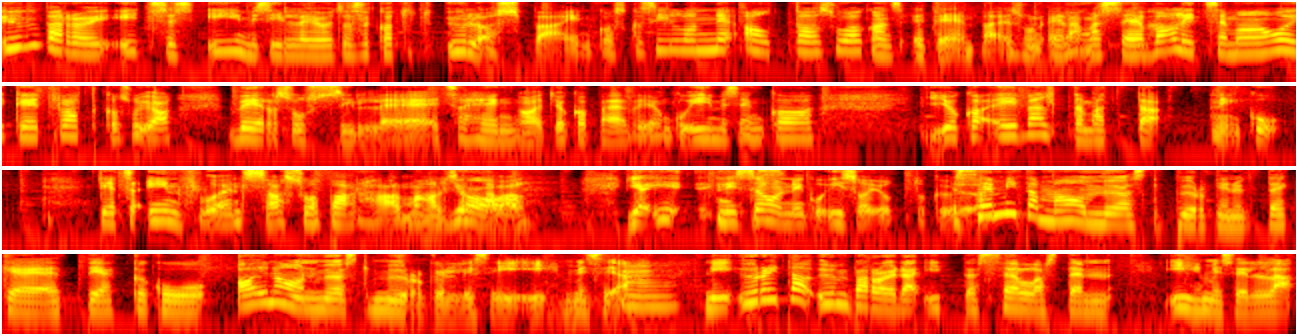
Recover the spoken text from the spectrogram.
ympäröi itses ihmisillä, joita sä katsot ylöspäin, koska silloin ne auttaa sua kans eteenpäin sun elämässä ja valitsemaan oikeita ratkaisuja versus silleen, että sä hengaat joka päivä jonkun ihmisen kanssa, joka ei välttämättä niin kuin, tiedätkö, influenssaa sua parhaalla mahdollisella Joo. tavalla. Ja i, niin se on niinku iso juttu kyllä. Se, mitä mä oon myöskin pyrkinyt tekemään, että tiedätkö, kun aina on myöskin myrkyllisiä ihmisiä, mm. niin yritä ympäröidä itse sellaisten ihmisillä,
